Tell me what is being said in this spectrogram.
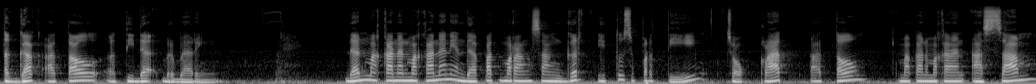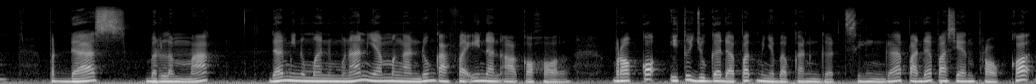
tegak atau uh, tidak berbaring. Dan makanan-makanan yang dapat merangsang GERD itu seperti coklat atau makanan-makanan asam, pedas, berlemak, dan minuman-minuman yang mengandung kafein dan alkohol. Merokok itu juga dapat menyebabkan GERD sehingga pada pasien perokok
